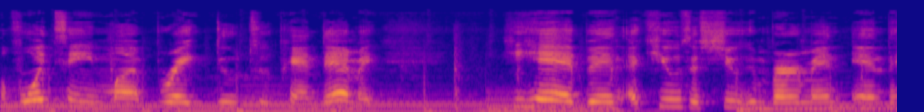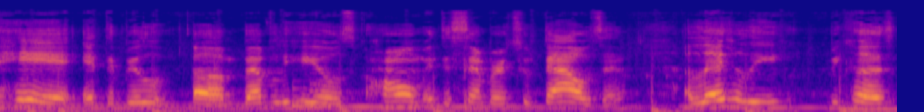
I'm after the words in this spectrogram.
a 14 month break due to pandemic he had been accused of shooting Berman in the head at the um, Beverly Hills home in December 2000, allegedly because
